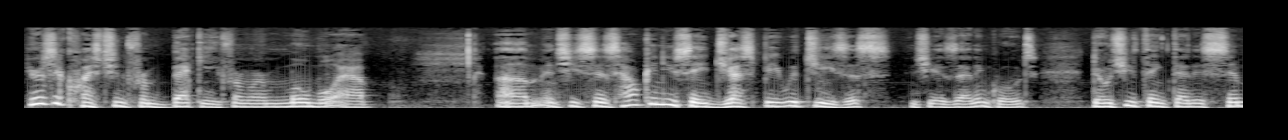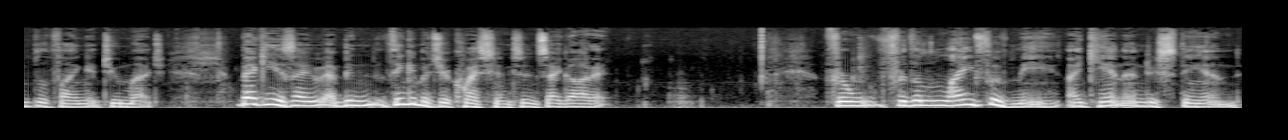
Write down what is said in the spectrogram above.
Here's a question from Becky from our mobile app. Um, and she says, How can you say just be with Jesus? And she has that in quotes. Don't you think that is simplifying it too much? Becky, as I, I've been thinking about your question since I got it, for, for the life of me, I can't understand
